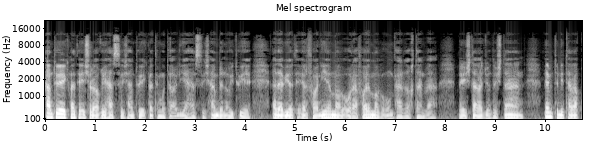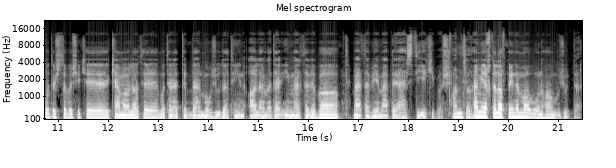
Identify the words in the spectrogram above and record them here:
هم توی حکمت اشراقی هستش هم توی حکمت متعالیه هستش هم به نوعی توی ادبیات عرفانی ما و عرفای ما به اون پرداختن و بهش توجه داشتن. نمی‌تونی توقع داشته باشی که کمالات مترتب بر موجودات این عالم و در این مرتبه با مرتبه مبدع هستی یکی باشه. همین اختلاف بین ما و اونها هم وجود داره.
